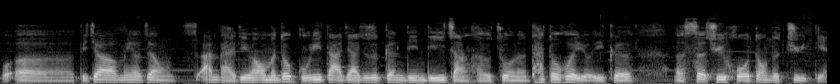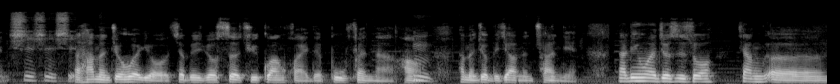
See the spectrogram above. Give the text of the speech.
呃比较没有这种安排的地方，我们都鼓励大家就是跟邻里长合作呢，他都会有一个呃社区活动的据点。是是是，那他们就会有，就比如说社区关怀的部分呐，哈，嗯，他们就比较能串联。那另外就是说，像呃。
